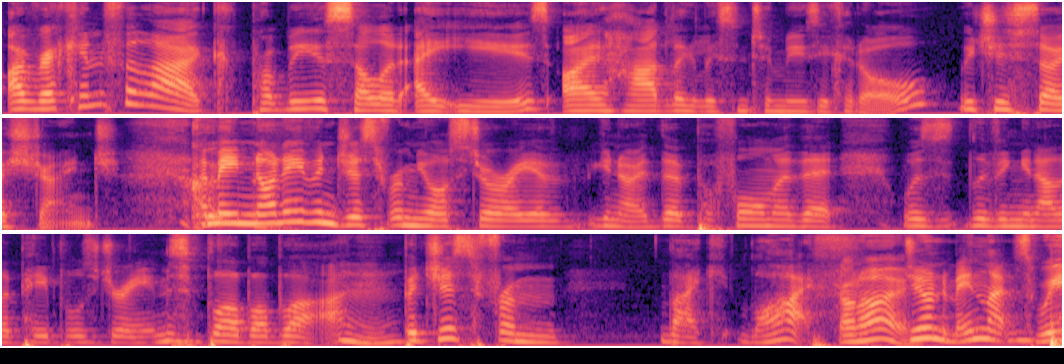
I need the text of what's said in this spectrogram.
I reckon for like probably a solid eight years, I hardly listen to music at all. which is so strange. I mean, not even just from your story of you know the performer that was living in other people's dreams, blah blah blah, hmm. but just from like life. I know. Do you know what I mean? Like It's weird.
